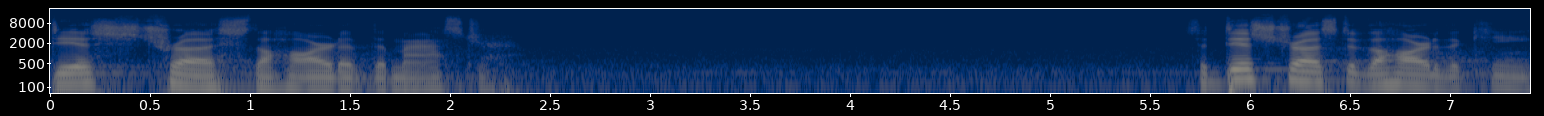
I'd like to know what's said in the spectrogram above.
distrusts the heart of the master. It's a distrust of the heart of the king.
